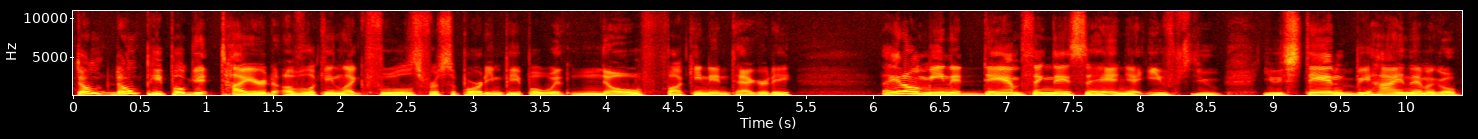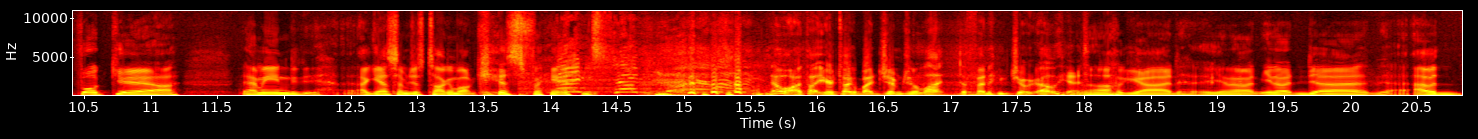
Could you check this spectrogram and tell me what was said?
don't don't people get tired of looking like fools for supporting people with no fucking integrity? They don't mean a damn thing they say, and yet you you you stand behind them and go fuck yeah. I mean, I guess I'm just talking about Kiss fans. no, I thought you were talking about Jim Gillette defending Joe Elliott. oh God, you know, you know, uh, I would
